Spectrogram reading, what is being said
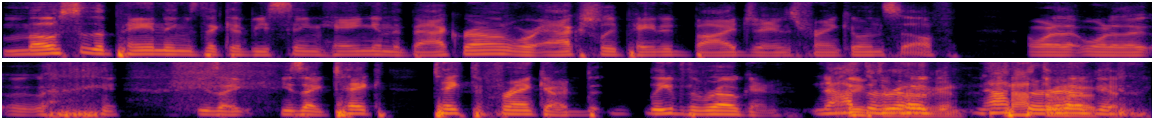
Most of the paintings that can be seen hanging in the background were actually painted by James Franco himself. One of the, one of the, he's like, he's like, take, take the Franco, leave the Rogen, not Leave the, Rogen, not, the, Rogen.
